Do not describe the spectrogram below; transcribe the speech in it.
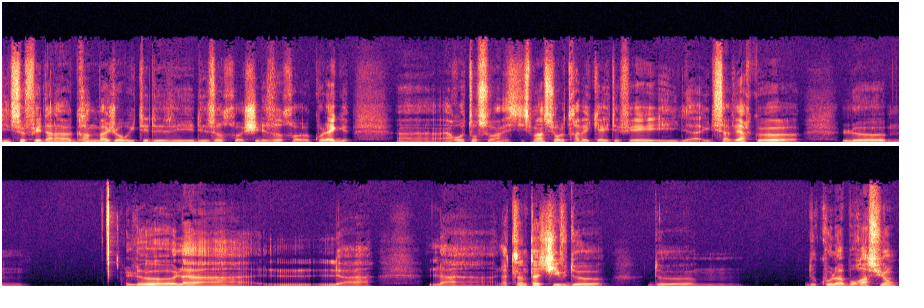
il se fait dans la grande majorité des, des autres, chez les autres collègues, euh, un retour sur investissement sur le travail qui a été fait. Et il, il s'avère que le, le, la, la, la, tentative de, de de collaboration,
